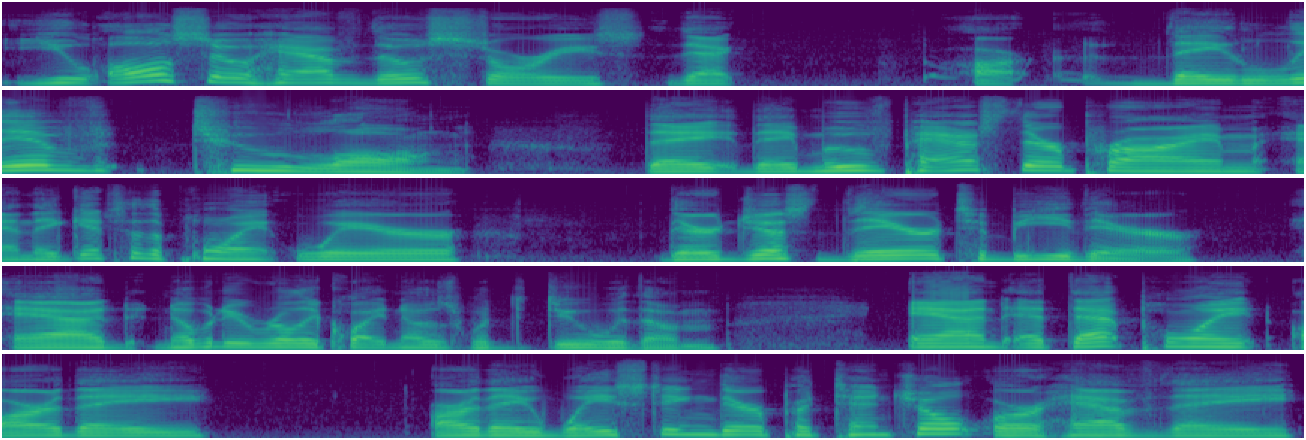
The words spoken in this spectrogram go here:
you also have those stories that are they live too long. They they move past their prime and they get to the point where they're just there to be there and nobody really quite knows what to do with them. And at that point are they are they wasting their potential or have they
